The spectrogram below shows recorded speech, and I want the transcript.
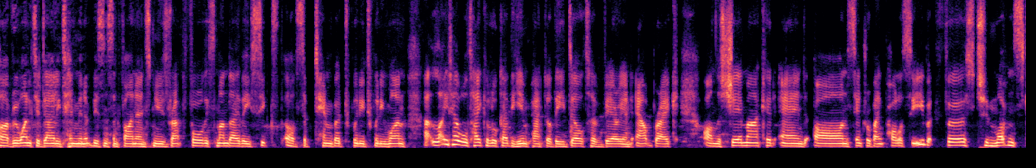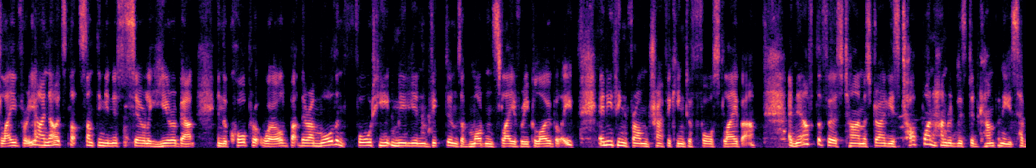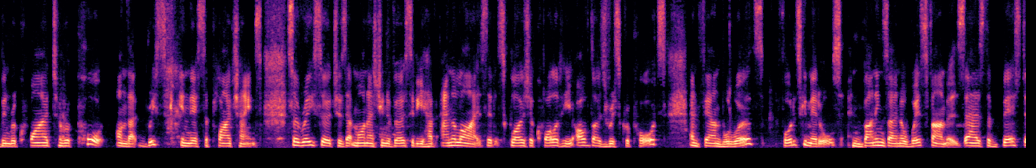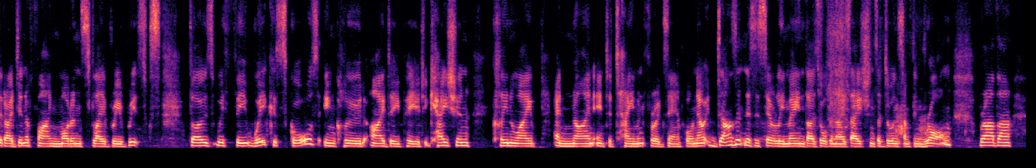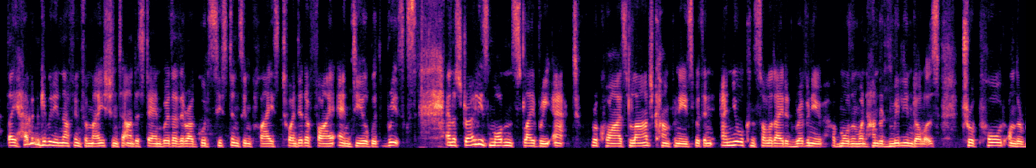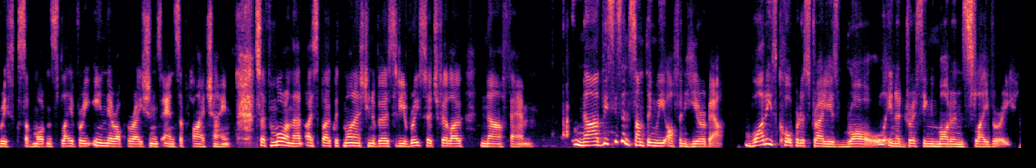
Hi everyone, it's your daily 10 minute business and finance news wrap for this Monday, the 6th of September 2021. Uh, later, we'll take a look at the impact of the Delta variant outbreak on the share market and on central bank policy. But first, to modern slavery. I know it's not something you necessarily hear about in the corporate world, but there are more than 40 million victims of modern slavery globally, anything from trafficking to forced labour. And now, for the first time, Australia's top 100 listed companies have been required to report on that risk in their supply chains. So, researchers at Monash University have analysed the disclosure quality of those risk reports and found Woolworths, Fortescue Metals, and Bunnings owner Wesfarmers as the best at identifying modern slavery risks. Those with the weakest scores include IDP Education, Cleanaway, and Nine Entertainment, for example. Now, it doesn't necessarily mean those organisations are doing something wrong. Rather, they haven't given enough information to understand whether there are good systems in place to identify and deal with risks. And Australia's Modern Slavery Act requires large companies with an annual consolidated revenue of more than $100 million to report on the risks of modern slavery in their operations and supply chain. So, for more on that, I spoke with Monash University research fellow Na Pham. Now, this isn't something we often hear about. What is corporate Australia's role in addressing modern slavery?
